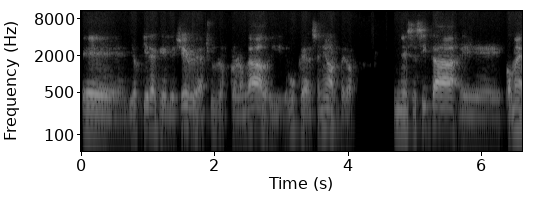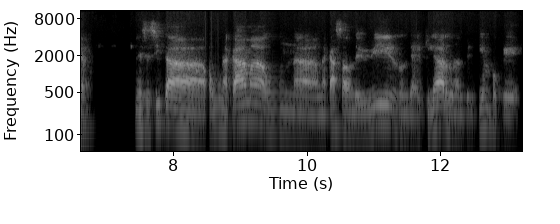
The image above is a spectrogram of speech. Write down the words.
Eh, Dios quiera que le lleve ayunos prolongados y de búsqueda del Señor, pero necesita eh, comer, necesita una cama, una, casa donde vivir, donde alquilar durante el tiempo que,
